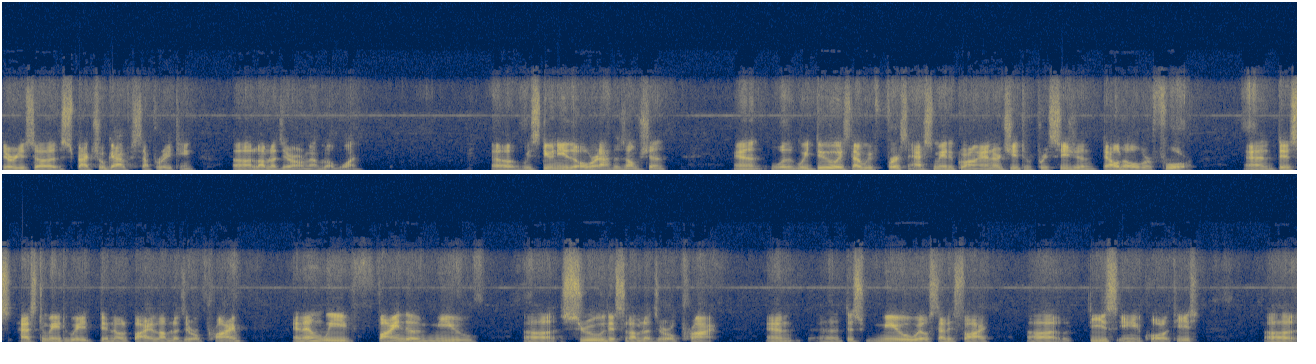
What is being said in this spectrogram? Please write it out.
there is a spectral gap separating uh, lambda zero and lambda one. uh, we still need the overlap assumption. And what we do is that we first estimate the ground energy to precision delta over four. And this estimate we denote by lambda zero prime. And then we find a mu uh, through this lambda zero prime. And uh, this mu will satisfy uh, these inequalities. Uh,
